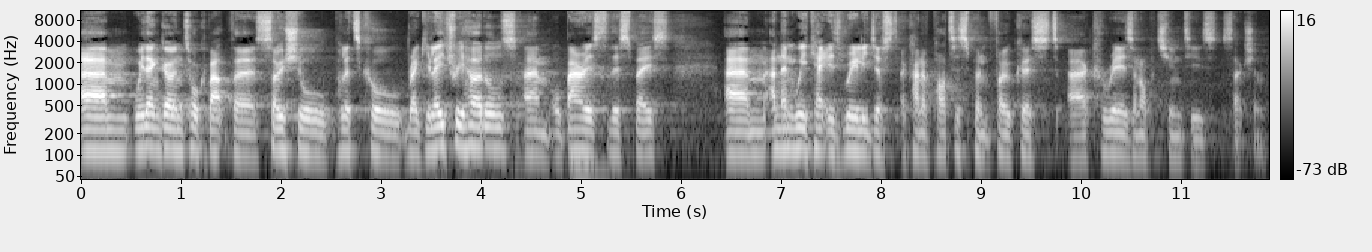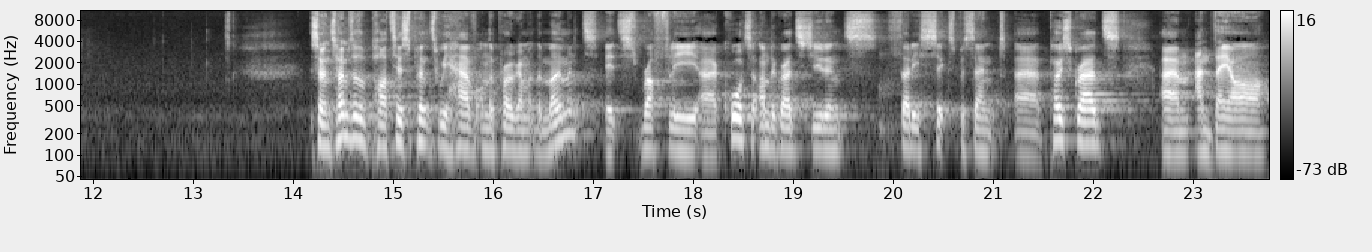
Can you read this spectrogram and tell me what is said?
Um, we then go and talk about the social, political, regulatory hurdles um, or barriers to this space. Um, and then Week 8 is really just a kind of participant focused uh, careers and opportunities section. So, in terms of the participants we have on the program at the moment, it's roughly a quarter undergrad students, 36% uh, postgrads, um, and they are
